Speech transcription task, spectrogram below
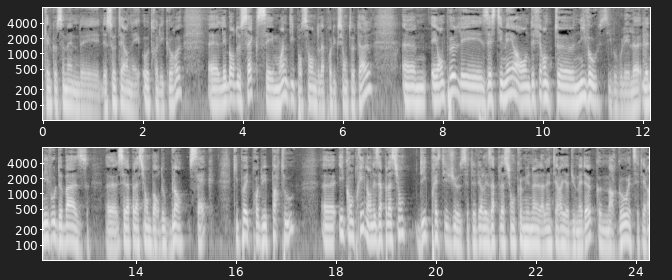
quelques semaines des, des sauternes et autres liquoreux. Euh, les Bordeaux secs, c'est moins de 10% de la production totale. Euh, et on peut les estimer en différents niveaux, si vous voulez. Le, le niveau de base, c'est l'appellation Bordeaux blanc sec, qui peut être produit partout, euh, y compris dans les appellations dites prestigieuses, c'est-à-dire les appellations communales à l'intérieur du Médoc, comme Margaux, etc.,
